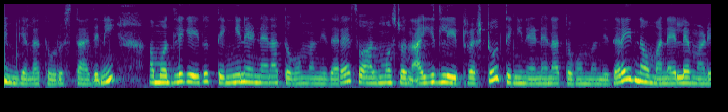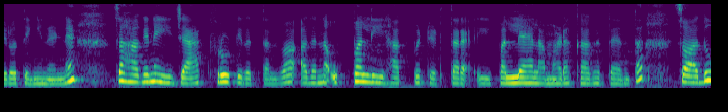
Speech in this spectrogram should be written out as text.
ನಿಮಗೆಲ್ಲ ತೋರಿಸ್ತಾ ಇದ್ದೀನಿ. ಮೊದಲಿಗೆ ಇದು ತೆಂಗಿನ ಎಣ್ಣೆನ ತೊಗೊಂಬಂದಿದ್ದಾರೆ. ಸೊ ಆಲ್ಮೋಸ್ಟ್ ಒಂದು ಐದು ಲೀಟ್ರಷ್ಟು ತೆಂಗಿನ ಎಣ್ಣೆನ ತೊಗೊಂಬಂದಿದ್ದಾರೆ. ಇದು ನಾವು ಮನೆಯಲ್ಲೇ ಮಾಡಿರೋ ತೆಂಗಿನ ಎಣ್ಣೆ. ಸೊ ಹಾಗೆಯೇ ಈ ಜಾಕ್ ಫ್ರೂಟ್ ಇರುತ್ತಲ್ವ, ಅದನ್ನು ಉಪ್ಪಲ್ಲಿ ಹಾಕ್ಬಿಟ್ಟಿರ್ತಾರೆ. ಈ ಪಲ್ಯ ಎಲ್ಲ ಮಾಡೋಕ್ಕಾಗತ್ತೆ ಅಂತ. ಸೊ ಅದು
